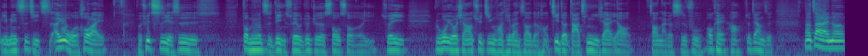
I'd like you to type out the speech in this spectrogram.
也没吃几次啊，因为我后来有去吃也是。都没有指定，所以我就觉得收收而已。所以如果有想要去金华铁板烧的，记得打听一下要找哪个师傅。OK，好，就这样子。那再来呢？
